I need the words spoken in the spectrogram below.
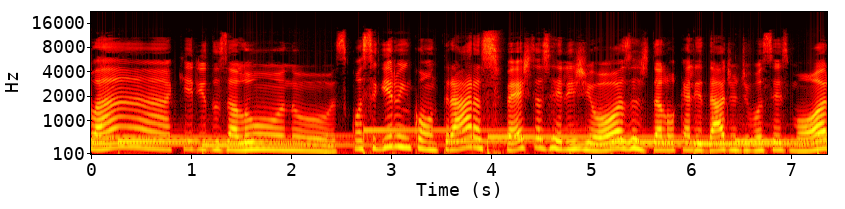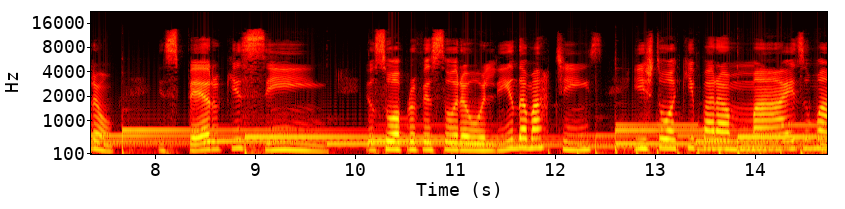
Olá, queridos alunos! Conseguiram encontrar as festas religiosas da localidade onde vocês moram? Espero que sim! Eu sou a professora Olinda Martins e estou aqui para mais uma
